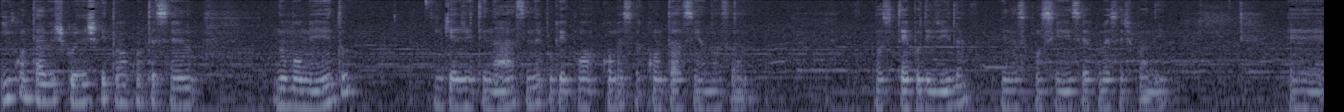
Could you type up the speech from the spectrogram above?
incontáveis coisas que estão acontecendo no momento em que a gente nasce, né? Porque começa a contar assim a nossa nosso tempo de vida e nossa consciência começa a expandir. É,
